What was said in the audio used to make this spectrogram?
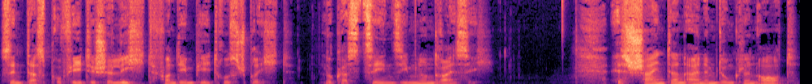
sind das prophetische Licht, von dem Petrus spricht. Lukas 10, 37. Es scheint an einem dunklen Ort.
